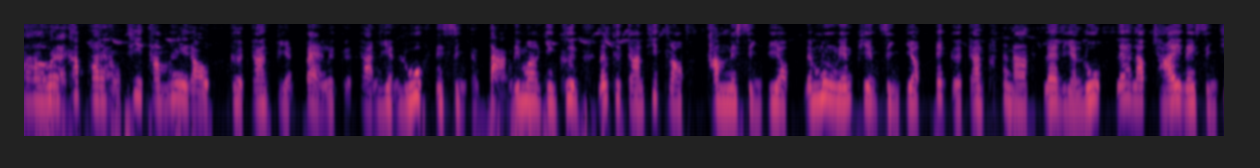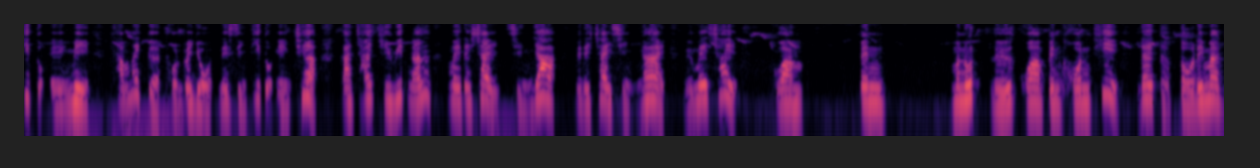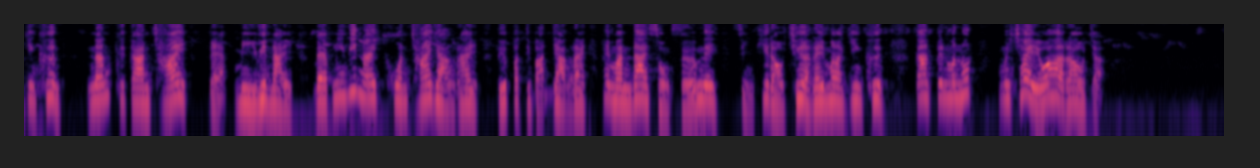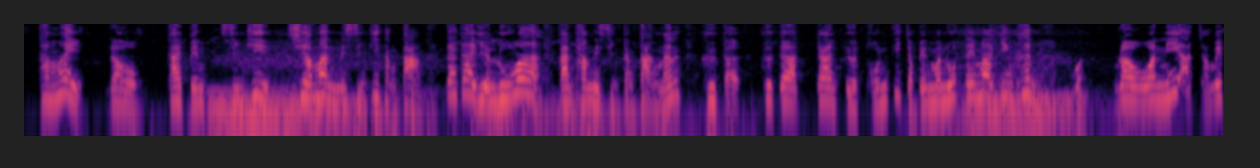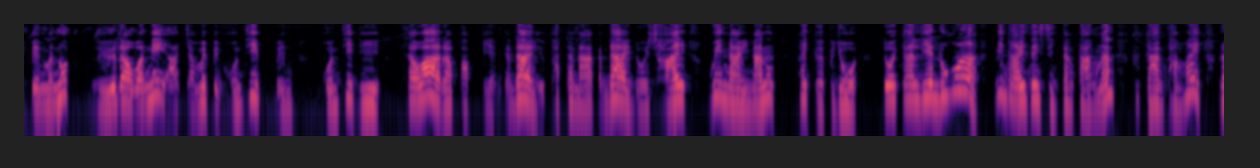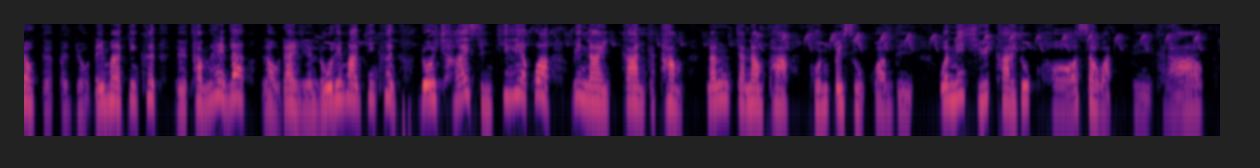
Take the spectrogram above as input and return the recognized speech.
เอาละครับพลังที่ทำให้เราเกิดการเปลี่ยนแปลงหรือเกิดการเรียนรู้ในสิ่งต่างๆ ได้มากยิ่งขึ้น นั่นคือการที่เราทำในสิ่งเดียว และมุ่งเน้นเพียงสิ่งเดียวให้เกิดการพัฒนาและเรียนรู้และรับใช้ในสิ่งที่ตัวเองมีทำให้เกิดผลประโยชน์ในสิ่งที่ตัวเองเชื่อ การใช้ชีวิตนั้นไม่ได้ใช่สิ่งยาก ไม่ได้ใช่สิ่งง่าย หรือไม่ใช่ความเป็น มนุษย์หรือความเป็นคนที่ได้เติบโตได้มากยิ่งขึ้น นั้นคือการใช้แบบมีวินัย แบบมีวินัยควรใช้อย่างไร หรือปฏิบัติอย่างไร ให้มันได้ส่งเสริมในสิ่งที่เราเชื่อได้มากยิ่งขึ้น การเป็นมนุษย์ไม่ใช่ว่าเราจะทำให้เรากลายเป็นสิ่งที่เชื่อมั่นในสิ่งที่ต่างๆ ได้ได้เรียนรู้ว่าการทำในสิ่งต่างๆนั้น คือการคือการ การเกิดผลที่จะเป็นมนุษย์ได้มากยิ่งขึ้น เราวันนี้อาจจะไม่เป็นมนุษย์ หรือเราวันนี้อาจจะไม่เป็นคนที่เป็นคนที่ดีแต่ว่าเราปรับเปลี่ยนกันได้หรือพัฒนากันได้ โดยใช้วินัยนั้นให้เกิดประโยชน์ โดยการเรียนรู้ว่าวินัยในสิ่งต่างๆนั้น คือการทำให้เราเกิดประโยชน์ได้มากยิ่งขึ้น หรือทำให้เราได้เรียนรู้ได้มากยิ่งขึ้น โดยใช้สิ่งที่เรียกว่าวินัยการกระทำ นั้นจะนำพาผลไปสู่ความดี วันนี้ชีวิตใครทุกขอสวัสดีครับ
